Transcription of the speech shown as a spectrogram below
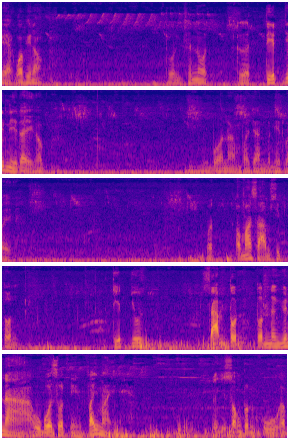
แปลกว่าพี่น้องต้นชนดเกิดติดยุ่นี่ได้ครับ มีบ่อน้ำพระอาจารย์บันเทศไว้ว่าเอามาสามสิบต้น ติดอยู่สามต้นต้นหนึ่งอยู่หนาอุโบสถนี่ไฟใหม่เหลืออยู่สองต้นคูครับ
